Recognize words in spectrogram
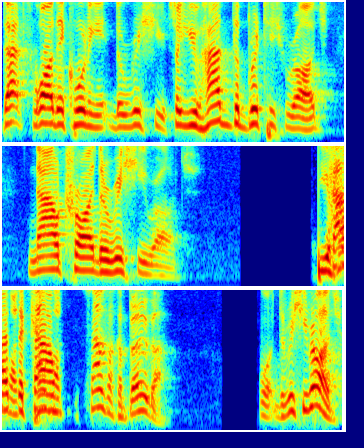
That's why they're calling it the Rishi. So you had the British Raj, now try the Rishi Raj. You sounds, had like, the sounds, count. like, sounds like a burger. What the Rishi Raj?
